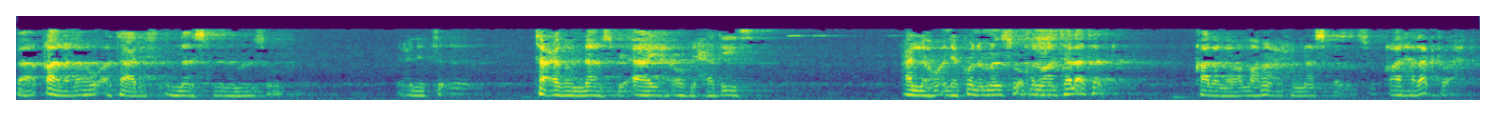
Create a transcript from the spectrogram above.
فقال له أتعرف الناس من المنسوخ يعني تعظ الناس بآية أو بحديث؟ عله أن يكون منسوخا وأنت لا تدري؟ قال له والله ما أعرف الناس والمنسوخ قال هلكت وأهلكت.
